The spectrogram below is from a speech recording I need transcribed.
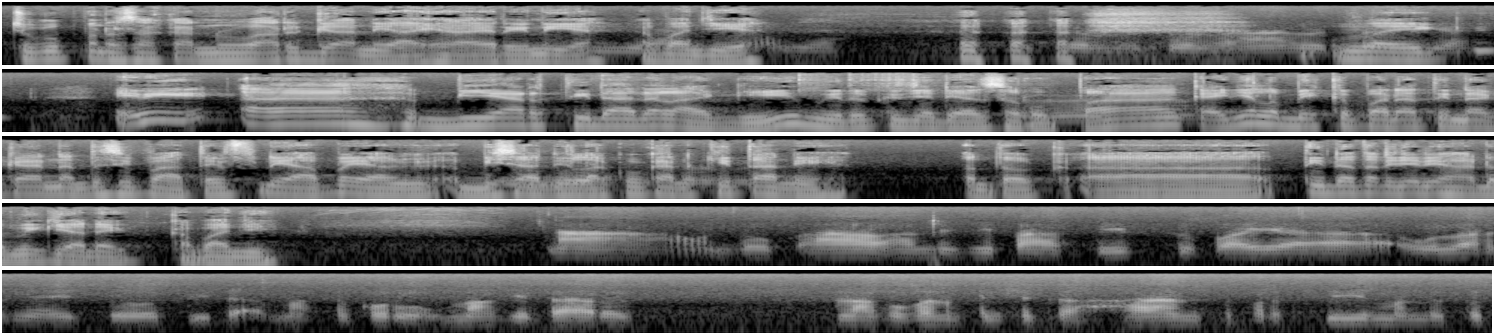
cukup meresahkan warga nih akhir-akhir ini ya, Kang Panji ya. Iya. Betul betul. Nah, betul Baik. ya. Ini uh, biar tidak ada lagi begitu kejadian serupa, kayaknya lebih kepada tindakan antisipatif nih apa yang bisa dilakukan kita nih untuk uh, tidak terjadi hal demikian nih, Kang Panji. Nah, untuk hal antisipatif supaya ularnya itu tidak masuk ke rumah, kita harus melakukan pencegahan seperti menutup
